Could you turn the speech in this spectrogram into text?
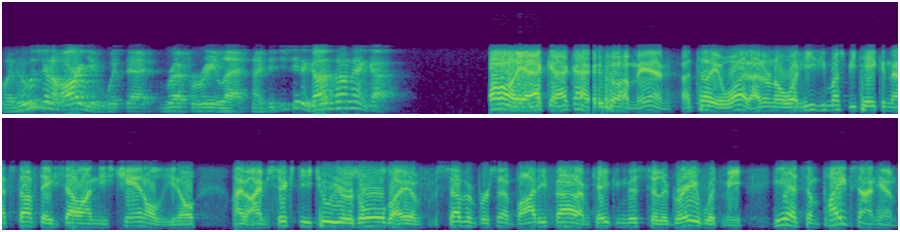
But who's going to argue with that referee last night? Did you see the guns on that guy? Oh yeah, that guy. Oh man, I tell you what, I don't know what he he must be taking that stuff they sell on these channels. You know, I'm I'm 62 years old. I have seven percent body fat. I'm taking this to the grave with me. He had some pipes on him.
